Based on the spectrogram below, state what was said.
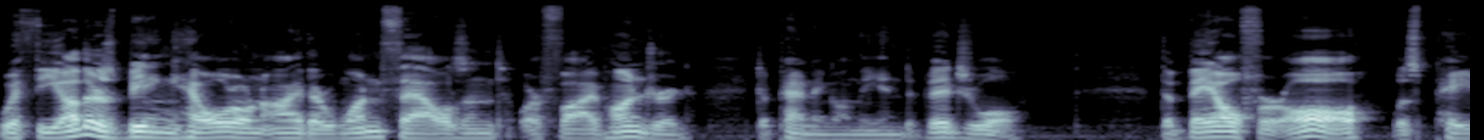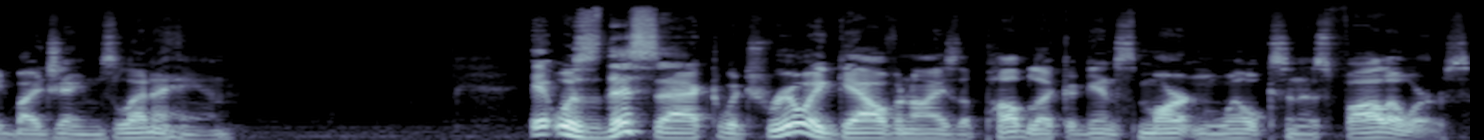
with the others being held on either 1000 or 500 depending on the individual. The bail for all was paid by James Lenahan. It was this act which really galvanized the public against Martin Wilkes and his followers.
